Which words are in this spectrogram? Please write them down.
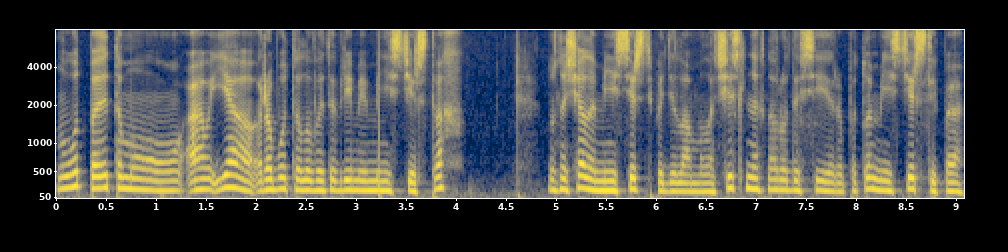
Ну вот поэтому... А я работала в это время в министерствах. Ну, сначала в Министерстве по делам малочисленных народов Севера, потом в Министерстве по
